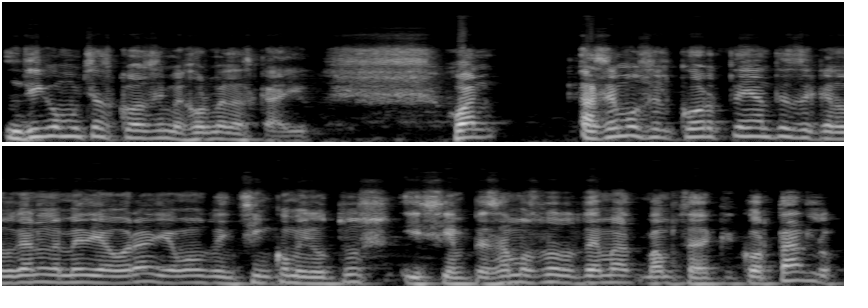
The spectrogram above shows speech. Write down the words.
digo muchas cosas y mejor me las callo. Juan, hacemos el corte antes de que nos gane la media hora, llevamos 25 minutos y si empezamos otro tema vamos a tener que cortarlo.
